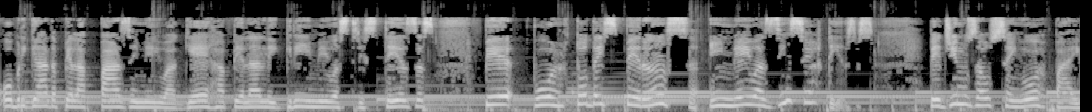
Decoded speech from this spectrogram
obrigada pela paz em meio à guerra, pela alegria em meio às tristezas, por toda a esperança em meio às incertezas. Pedimos ao Senhor, Pai,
